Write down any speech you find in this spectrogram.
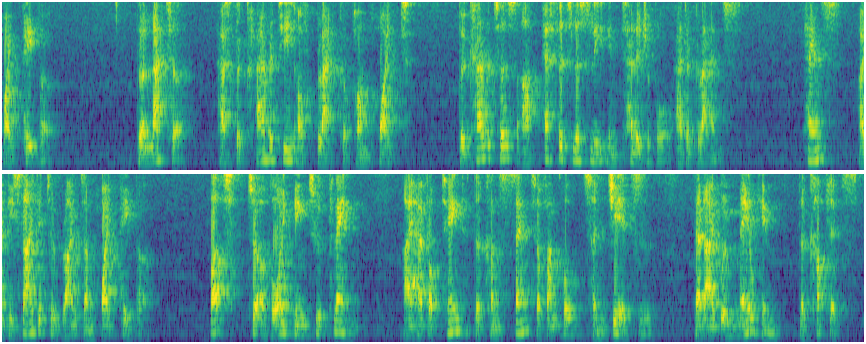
white paper. The latter has the clarity of black upon white. The characters are effortlessly intelligible at a glance. Hence, I decided to write on white paper. But to avoid being too plain, I have obtained the consent of Uncle Cheng Jiezi that I will mail him the couplets,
